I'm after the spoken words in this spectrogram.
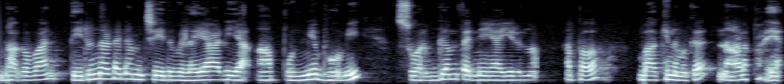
ഭഗവാൻ തിരുനടനം ചെയ്ത് വിളയാടിയ ആ പുണ്യഭൂമി സ്വർഗം തന്നെയായിരുന്നു. അപ്പോൾ ബാക്കി നമുക്ക് നാളെ പറയാം.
